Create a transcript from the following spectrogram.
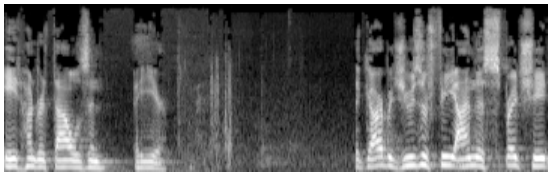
800,000 a year. The garbage user fee on this spreadsheet,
